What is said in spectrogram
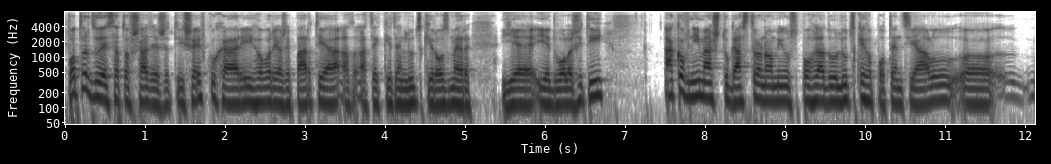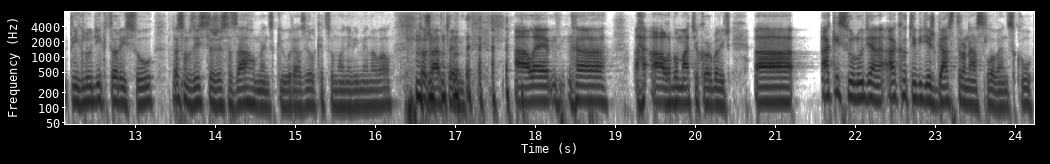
Potvrdzuje sa to všade, že tí šéf kuchári hovoria, že partia a, a taký ten ľudský rozmer je, je dôležitý. Ako vnímaš tú gastronómiu z pohľadu ľudského potenciálu e, tých ľudí, ktorí sú? Teraz som zistil, že sa Záhomensky urazil, keď som ho nevymenoval. To žartujem. Ale, e, alebo Maťo Korbelič. Akí sú ľudia, ako ty vidíš gastro na Slovensku?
